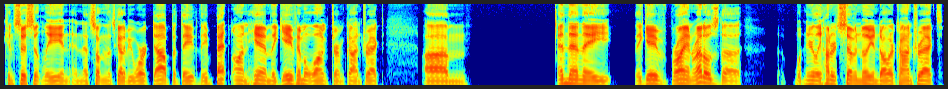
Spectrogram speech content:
consistently, and, and that's something that's got to be worked out. But they they bet on him. They gave him a long term contract, um, and then they they gave Bryan Reynolds the what nearly hundred seven million dollar contract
